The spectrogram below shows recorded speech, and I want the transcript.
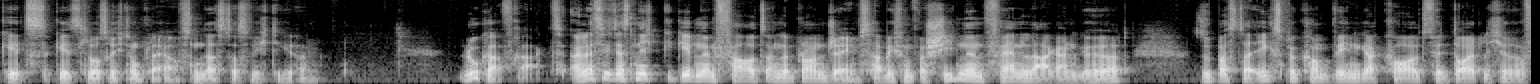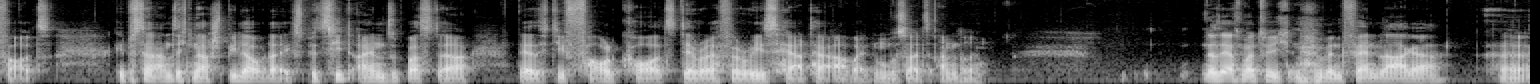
geht's, geht's los Richtung Playoffs und das ist das Wichtige dann. Luca fragt, anlässlich des nicht gegebenen Fouls an LeBron James habe ich von verschiedenen Fanlagern gehört, Superstar X bekommt weniger Calls für deutlichere Fouls. Gibt es deiner Ansicht nach Spieler oder explizit einen Superstar, der sich die Foul Calls der Referees härter erarbeiten muss als andere? Also erstmal natürlich, wenn Fanlager äh,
